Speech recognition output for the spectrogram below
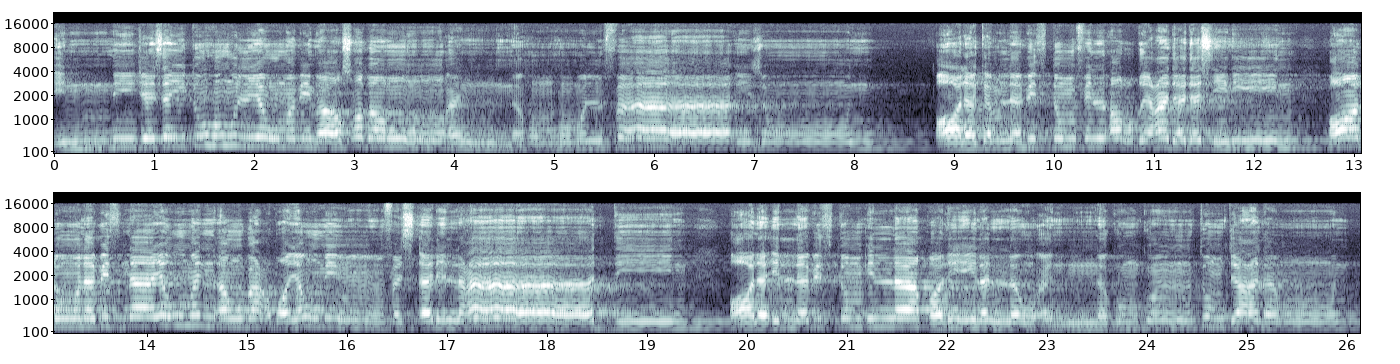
إني جزيتهم اليوم بما صبروا أنهم هم الفائزون. قال كم لبثتم في الأرض عدد سنين؟ قالوا لبثنا يوما أو بعض يوم فاسأل العادين. قال إن لبثتم إلا قليلا لو أنكم كنتم تعلمون.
